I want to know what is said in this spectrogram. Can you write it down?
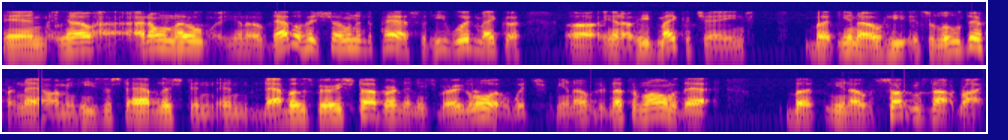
And you know, I, I don't know. You know, Dabo has shown in the past that he would make a, uh, you know, he'd make a change, but you know, he it's a little different now. I mean, he's established, and and Dabo's very stubborn and he's very loyal, which you know, there's nothing wrong with that. But you know, something's not right,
